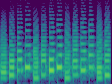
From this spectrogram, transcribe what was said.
どっち?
